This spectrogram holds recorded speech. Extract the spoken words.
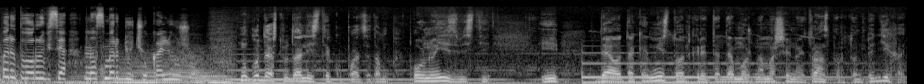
перетворився на смердючу калюжу. Ну куди ж туди лізти купатися? Там повно ізвісті. І де отаке місто відкрите, де можна машиною транспортом під'їхати,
